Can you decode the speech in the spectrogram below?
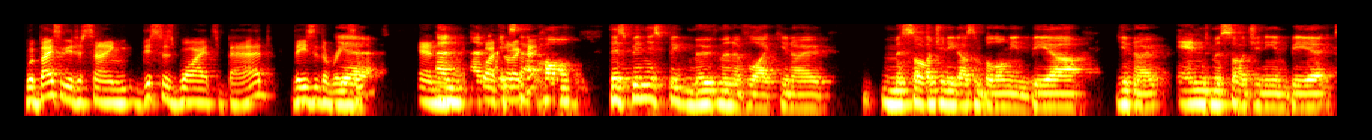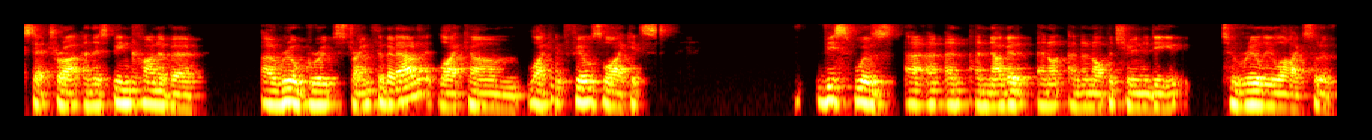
were basically just saying this is why it's bad. These are the reasons. Yeah. And, and, and it's that whole there's been this big movement of like, you know, misogyny doesn't belong in beer, you know, end misogyny in beer, etc. And there's been kind of a a real group strength about it. Like um like it feels like it's this was a, a, a nugget and, and an opportunity to really like sort of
